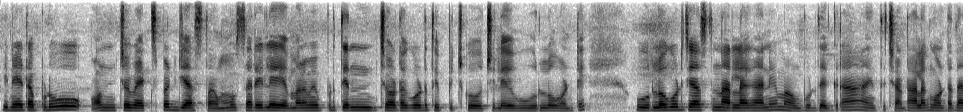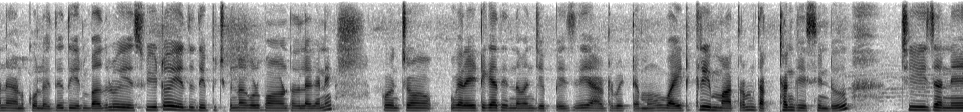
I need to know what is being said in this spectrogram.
తినేటప్పుడు కొంచెం ఎక్స్పెక్ట్ చేస్తాము. సరేలే మనం ఎప్పుడు తిన్న చోట కూడా తెప్పించుకోవచ్చులే ఊర్లో అంటే. ఊర్లో కూడా చేస్తున్నారులే కానీ మా ఊరి దగ్గర ఇంత చండాలంగా ఉంటుందని అనుకోలేదు. దీని బదులు ఏ స్వీటో ఏదో తెప్పించుకున్నా కూడా బాగుంటుందిలే కానీ కొంచెం వెరైటీగా తిందామని చెప్పేసి ఆర్డర్ పెట్టాము. వైట్ క్రీమ్ మాత్రం దట్టంగా వేసిండు. చీజ్ అనే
